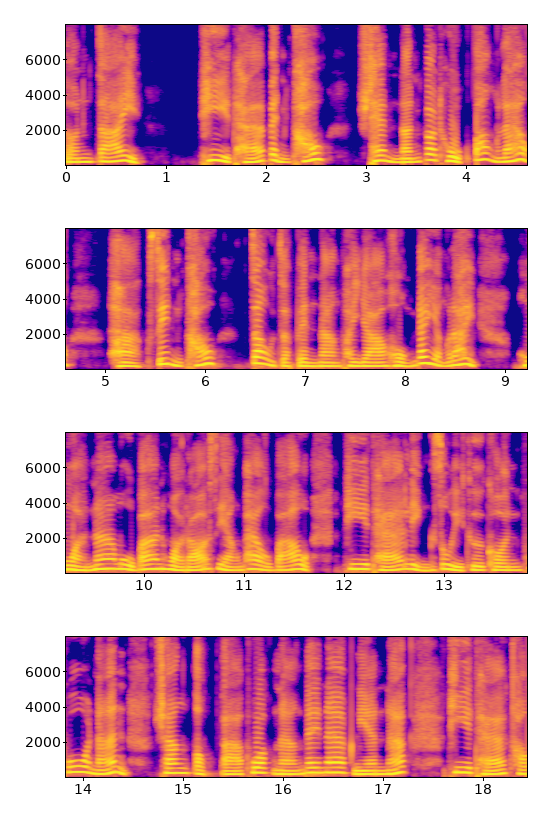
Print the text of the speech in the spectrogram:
จนใจ ที่แท้เป็นเขา เช่นนั้นก็ถูกต้องแล้ว หากสิ้นเขาเจ้าจะเป็นนางพญาหงส์ได้อย่างไร หัวหน้าหมู่บ้านหัวเราะเสียงแผ่วเบา ที่แท้หลิงสุยคือคนผู้นั้น ช่างตบตาพวกนางได้แนบเนียนนัก ที่แท้เขา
